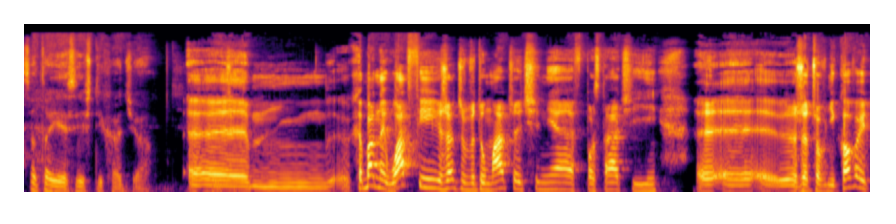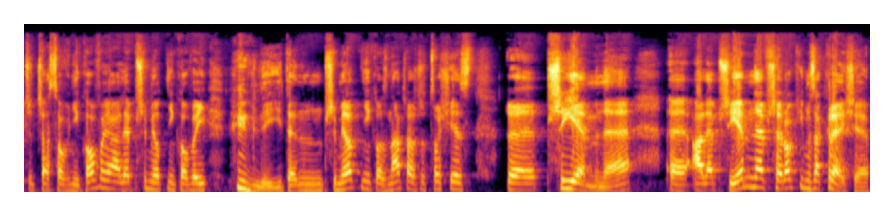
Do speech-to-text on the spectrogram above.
co to jest, jeśli chodzi o... Chyba najłatwiej rzecz wytłumaczyć nie w postaci e, e, rzeczownikowej czy czasownikowej, ale przymiotnikowej hygli. I ten przymiotnik oznacza, że coś jest e, przyjemne, ale przyjemne w szerokim zakresie.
